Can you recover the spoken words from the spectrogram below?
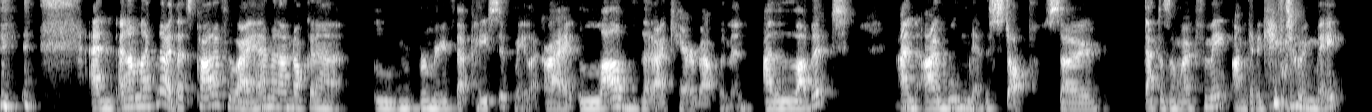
And and i'm like no that's part of who i am and i'm not gonna remove that piece of me. Like i love that i care about women. I love it and i will never stop. So that doesn't work for me i'm going to keep doing me.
